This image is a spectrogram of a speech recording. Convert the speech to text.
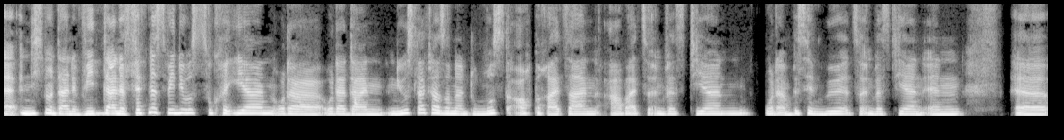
äh, nicht nur deine, deine Fitnessvideos zu kreieren oder, oder dein Newsletter, sondern du musst auch bereit sein, Arbeit zu investieren oder ein bisschen Mühe zu investieren in äh,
